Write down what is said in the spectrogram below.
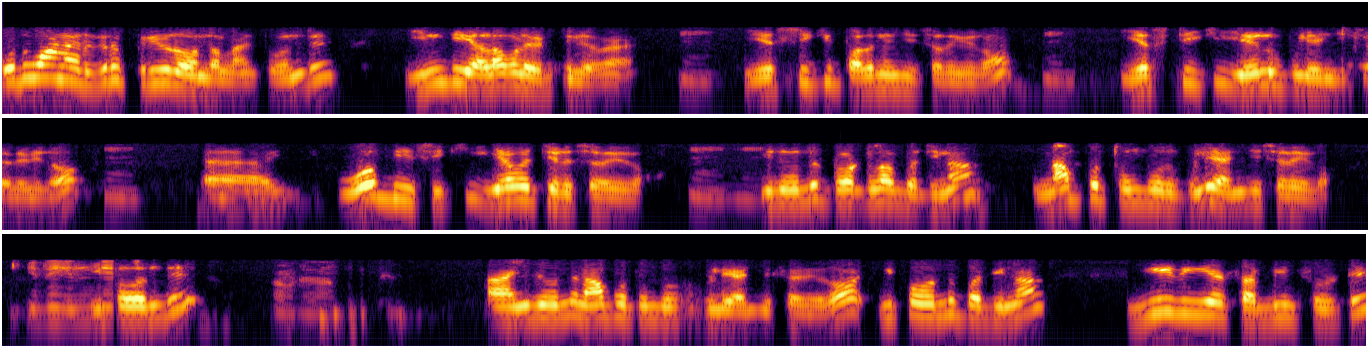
பொதுவான இருக்கிற பிரிவுல வந்துடலாம். இப்போ வந்து இந்திய அளவில் எடுத்துக்கவேன் எஸ்சிக்கு பதினஞ்சு சதவீதம். எஸ்டிக்கு ஏழு புள்ளி அஞ்சு சதவீதம். ஓபிசிக்கு இருபத்தேழு சதவீதம். இது வந்து டோட்டலாக பார்த்தீங்கன்னா நாற்பத்தொம்பது புள்ளி அஞ்சு சதவீதம். இப்போ வந்து இது வந்து நாற்பத்தொம்பது புள்ளி அஞ்சு சதவீதம். இப்போ வந்து பார்த்தீங்கன்னா இவிஎஸ் அப்படின்னு சொல்லிட்டு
